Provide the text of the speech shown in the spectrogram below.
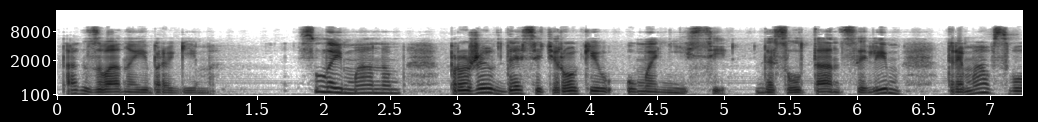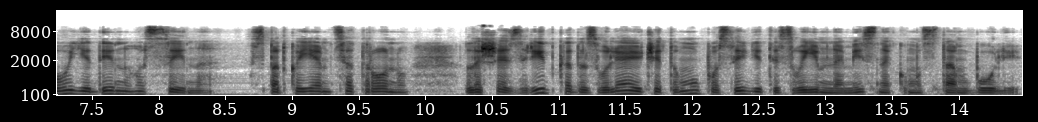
так звана Ібрагіма. Сулейманом прожив 10 років у Манісі, де султан Селім тримав свого єдиного сина, спадкоємця трону, лише зрідка дозволяючи тому посидіти своїм намісником у Стамбулі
